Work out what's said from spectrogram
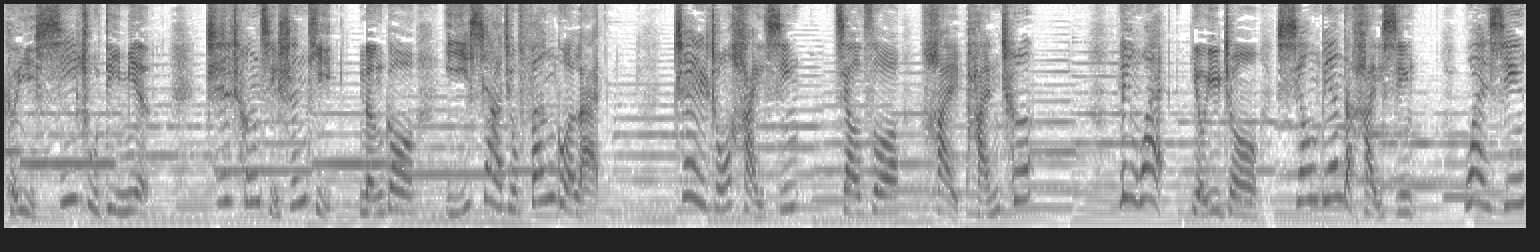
可以吸住地面，支撑起身体，能够一下就翻过来。这种海星叫做海盘车。另外有一种镶边的海星，腕星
